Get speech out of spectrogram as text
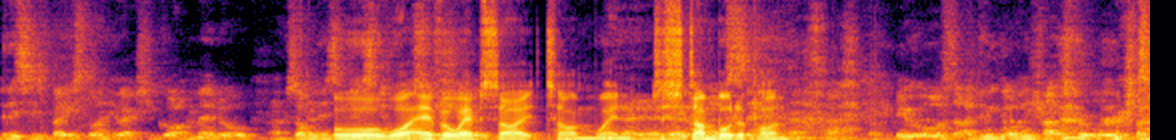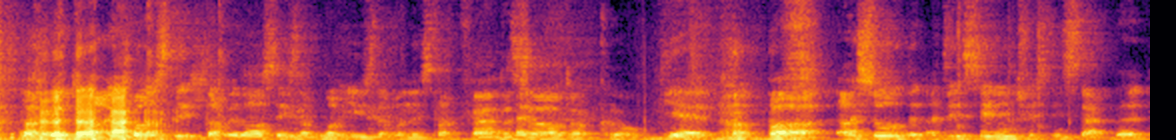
this is based on who actually got a medal. So on this or list, it also whatever shows- website Tom went Yeah, yeah, just yeah. stumbled It also- upon. it also, I didn't go on transfer route. I got stitched up with last season. I've not used that one this time. Fanbasar.com. Yeah, but, but I saw that I did see an interesting stat that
